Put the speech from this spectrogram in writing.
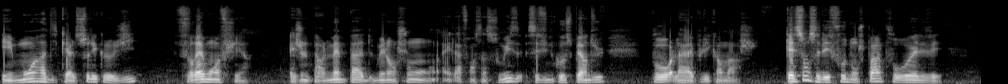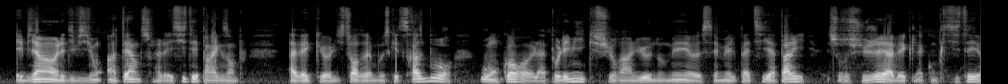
et moins radical sur l'écologie, ferait moins fuir. Et je ne parle même pas de Mélenchon et la France insoumise, c'est une cause perdue pour la République en marche. Quels sont ces défauts dont je parle pour ELV Eh bien, les divisions internes sur la laïcité par exemple, avec euh, l'histoire de la mosquée de Strasbourg, ou encore euh, la polémique sur un lieu nommé euh, Samuel Paty à Paris. Sur ce sujet, avec la complicité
